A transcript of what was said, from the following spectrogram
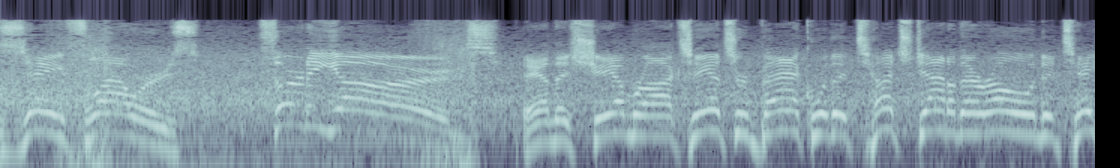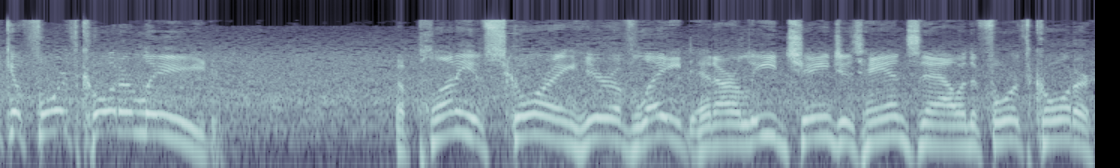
Zay Flowers. 30 yards. And the Shamrocks answer back with a touchdown of their own to take a fourth quarter lead. A plenty of scoring here of late, and our lead changes hands now in the fourth quarter.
